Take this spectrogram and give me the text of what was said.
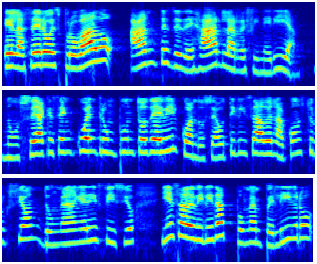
el acero es probado antes de dejar la refinería, no sea que se encuentre un punto débil cuando se ha utilizado en la construcción de un gran edificio y esa debilidad ponga en peligro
